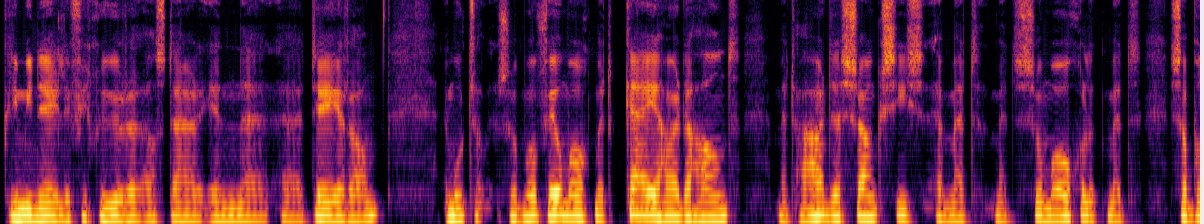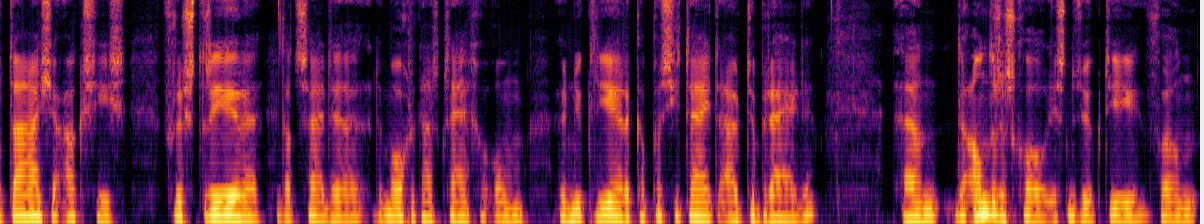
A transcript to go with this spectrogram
criminele figuren als daar in Teheran. Er moet zoveel mogelijk met keiharde hand, met harde sancties en met, met zo mogelijk met sabotageacties frustreren dat zij de, de mogelijkheid krijgen om hun nucleaire capaciteit uit te breiden. En de andere school is natuurlijk die van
